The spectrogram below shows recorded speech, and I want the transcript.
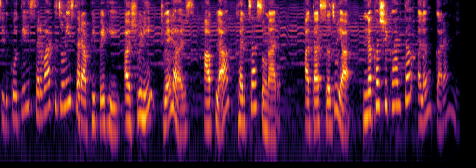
सिडकोतील सर्वात जुनी सराफी पेढी अश्विनी ज्वेलर्स आपला घरचा सोनार. आता सजूया नखशिखांत अलंकारांनी.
